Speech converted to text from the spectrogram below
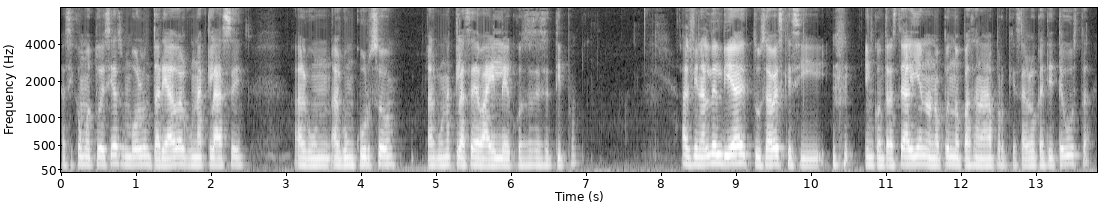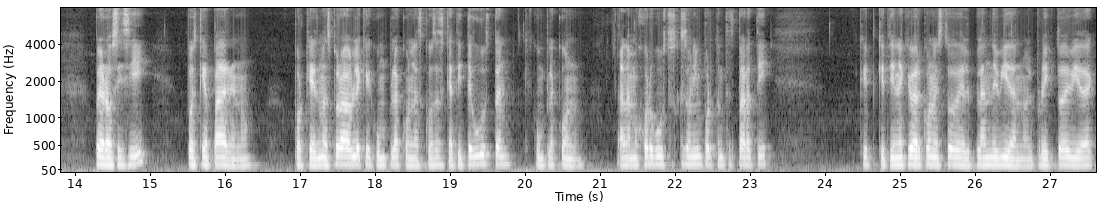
así como tú decías, un voluntariado, alguna clase, algún, algún curso, alguna clase de baile, cosas de ese tipo. Al final del día tú sabes que si encontraste a alguien o no, pues no pasa nada porque es algo que a ti te gusta, pero si sí, pues qué padre, ¿no? Porque es más probable que cumpla con las cosas que a ti te gustan, que cumpla con a lo mejor gustos que son importantes para ti, que, que tiene que ver con esto del plan de vida, ¿no? El proyecto de vida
